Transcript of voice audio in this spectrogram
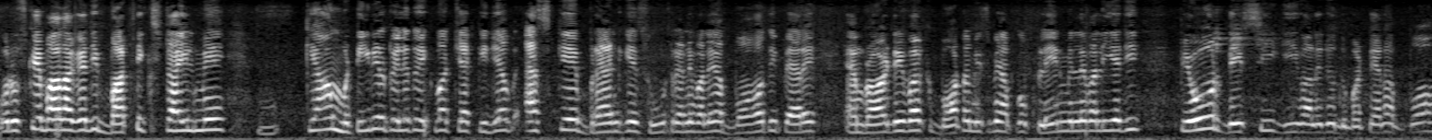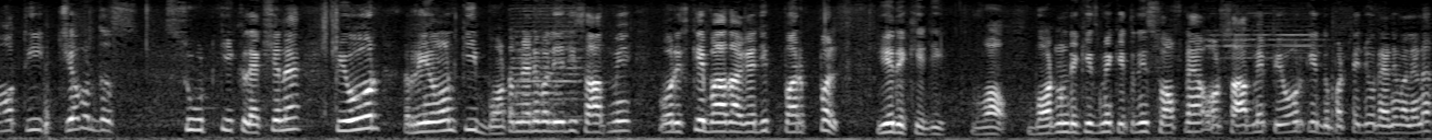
और उसके बाद आ गया जी बाटिक स्टाइल में, क्या मटेरियल पहले तो एक बार चेक कीजिए, अब एस के ब्रांड के सूट रहने वाले हैं, बहुत ही प्यारे एम्ब्रॉयडरी वर्क बॉटम इसमें आपको प्लेन मिलने वाली है जी। प्योर देसी घी वाले जो दुपट्टे हैं ना, बहुत ही ज़बरदस्त सूट की कलेक्शन है। प्योर रेन की बॉटम रहने वाली है जी साथ में, और इसके बाद आ गया जी पर्पल ये देखिए जी वाह बॉटम देखिए, इसमें कितनी सॉफ्ट है और साथ में प्योर के दुपट्टे जो रहने वाले ना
